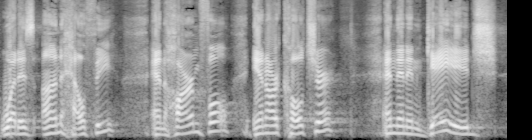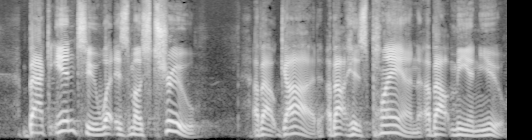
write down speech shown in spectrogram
what is unhealthy and harmful in our culture and then engage back into what is most true about God, about His plan, about me and you.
